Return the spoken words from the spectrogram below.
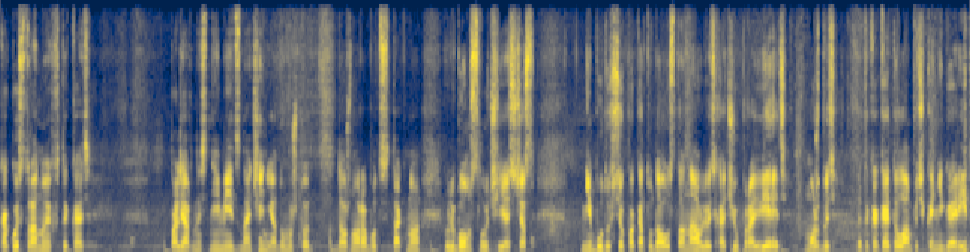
какой стороной их втыкать. Полярность не имеет значения. Я думаю, что должно работать так. Но в любом случае я сейчас не буду все пока туда устанавливать, хочу проверить. Может быть, это какая-то лампочка не горит.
